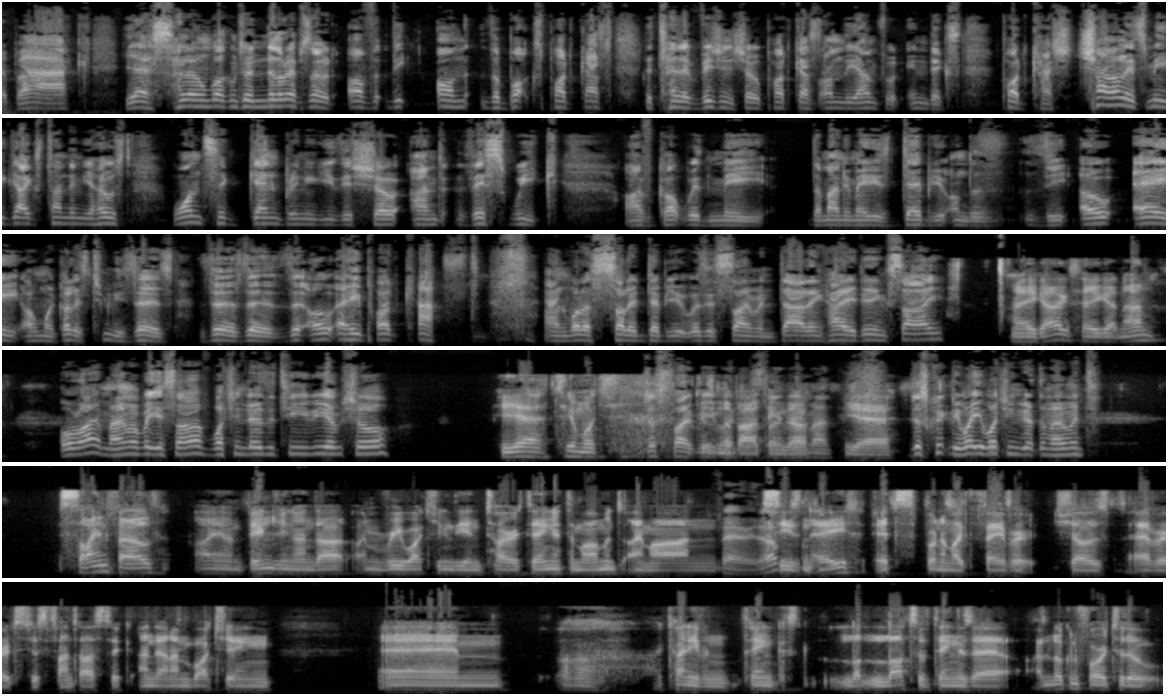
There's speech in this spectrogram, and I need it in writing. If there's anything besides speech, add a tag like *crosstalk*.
We're back. Yes, hello and welcome to another episode of the On the Box podcast, the television show podcast on the Anfield Index podcast channel. It's me, Gags Tandon, your host, once again bringing you this show. And this week, I've got with me the man who made his debut on the the OA. Oh my god, it's too many zers. The the the OA podcast. And what a solid debut it was, is Simon Darling? How you doing, Si? Hey guys, how you getting on? All right, man. What about yourself? Watching loads of TV, I'm sure. Yeah, too much. Just like me, man, bad thing like though. man. Yeah, Just quickly, what are you watching at the moment? Seinfeld. I am binging on that. I'm rewatching the entire thing at the moment. I'm on season eight. It's one of my favorite shows ever. It's just fantastic. And then I'm watching. Um, oh, I can't even think. Lo- lots of things. Uh, I'm looking forward to the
